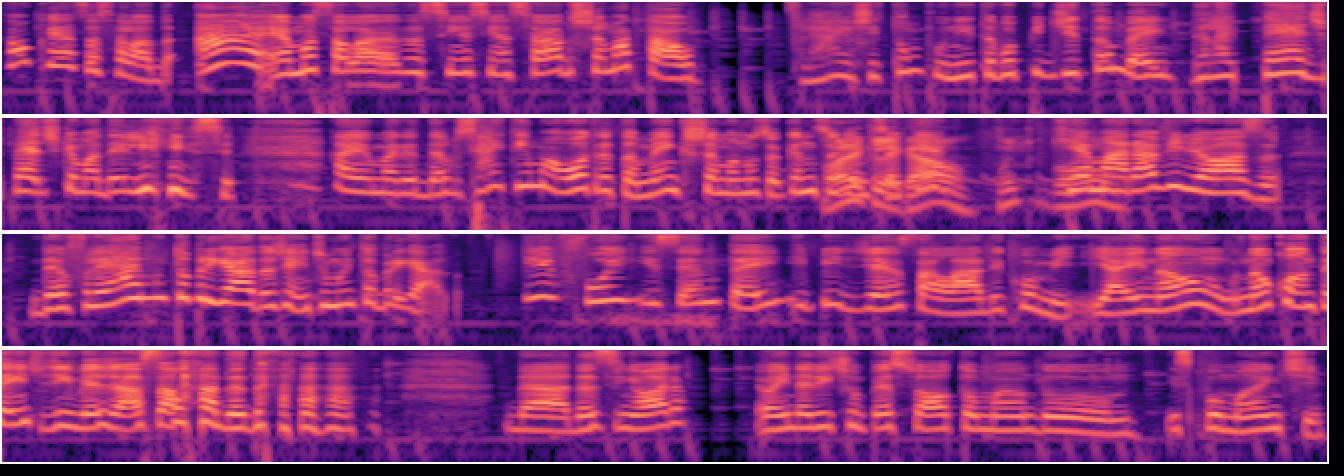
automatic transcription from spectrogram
Qual que é essa salada? Ah, é uma salada assim, assim, assado, chama tal. Falei, ai, achei tão bonita, vou pedir também. Ela, pede, pede, que é uma delícia. Aí o marido dela disse, ai, tem uma outra também que chama não sei o que, não sei o que, que legal, muito bom. Que é maravilhosa. Daí eu falei, ai, muito obrigada, gente, muito obrigada. E fui e sentei e pedi a ensalada e comi. E aí, não, não contente de invejar a salada da, da, da senhora, eu ainda vi que tinha um pessoal tomando espumante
